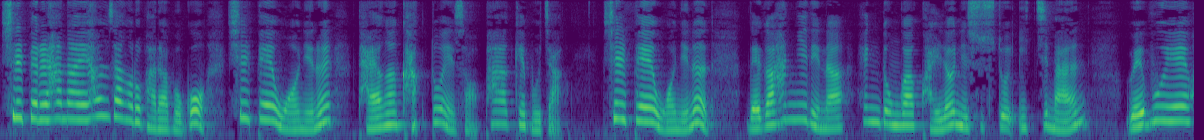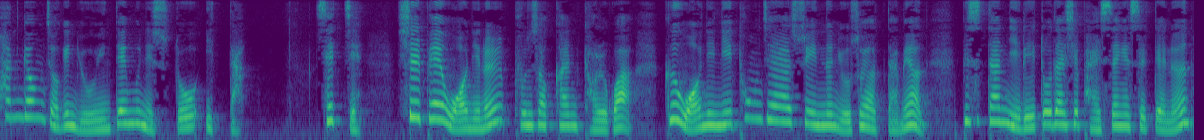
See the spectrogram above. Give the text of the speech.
실패를 하나의 현상으로 바라보고 실패의 원인을 다양한 각도에서 파악해 보자. 실패의 원인은 내가 한 일이나 행동과 관련이 있을 수도 있지만 외부의 환경적인 요인 때문일 수도 있다. 셋째, 실패의 원인을 분석한 결과 그 원인이 통제할 수 있는 요소였다면 비슷한 일이 또다시 발생했을 때는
